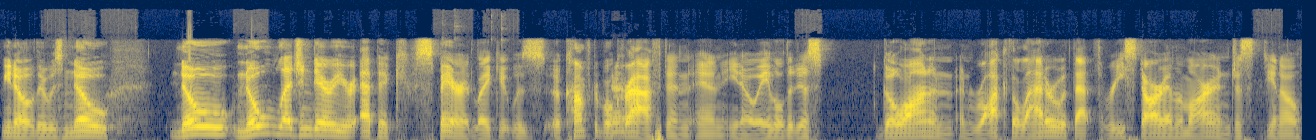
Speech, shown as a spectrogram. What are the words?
you know, there was no no no legendary or epic spared like it was a comfortable Yeah. craft and and you know able to just go on and, and rock the ladder with that three star mmr and just you know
